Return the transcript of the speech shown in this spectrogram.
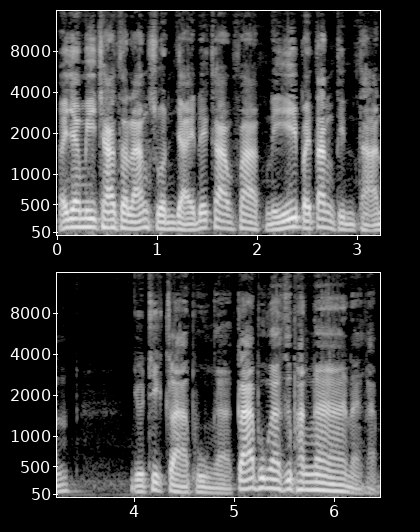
และยังมีชาวถลางส่วนใหญ่ได้ข้ามฟากหนีไปตั้งถิ่นฐาน อยู่ที่กลาภูงากลาภูงาคือพังงานะครับ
